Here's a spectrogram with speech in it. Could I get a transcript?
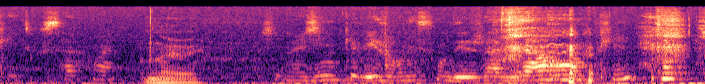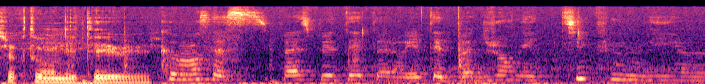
et tout ça. Ouais. Ouais, ouais. J'imagine que les journées sont déjà bien remplies. Surtout en été, oui. Comment ça se passe peut-être? Alors il n'y a peut-être pas de journée type, mais euh,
